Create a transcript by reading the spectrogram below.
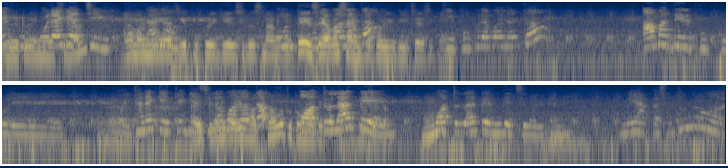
ধুয়ে টুয়ে নিয়েছিলাম। আর আমার মেয়ে আজকে পুকুরে গিয়েছিল স্নান করতে এসে আবার শ্যাম্পু করে দিয়েছে আজকে। আমাদের পুকুরে। হ্যাঁ। ওইখানে কে কে গেছিল একটুখানি পরে ভাত খাব তো তোমরা পটলার প্রেম। পটলার প্রেম গেছিল ওইখানে। মেয়ে আঁকা শুধু নয়।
